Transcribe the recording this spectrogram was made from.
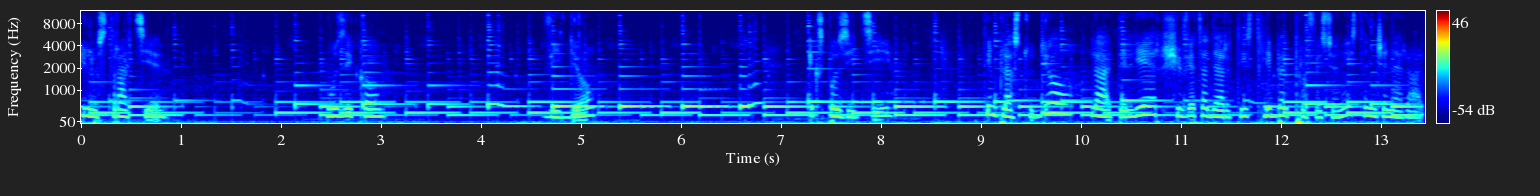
ilustrație, muzică, video, expoziții, timp la studio, la atelier și viața de artist liber profesionist în general.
